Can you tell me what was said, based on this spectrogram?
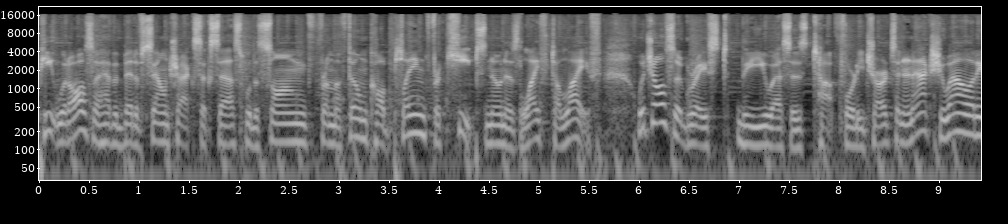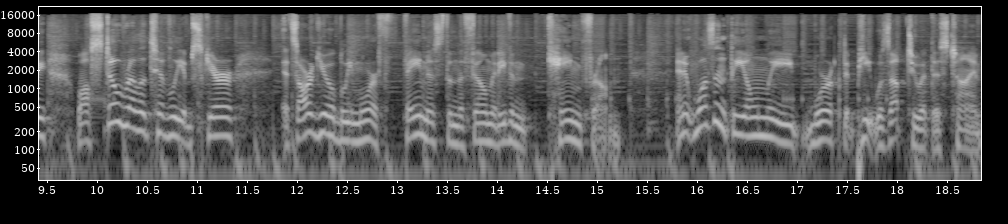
Pete would also have a bit of soundtrack success with a song from a film called Playing for Keeps known as Life to Life, which also graced the US's top 40 charts and in actuality, while still relatively obscure, it's arguably more famous than the film it even came from. And it wasn't the only work that Pete was up to at this time,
